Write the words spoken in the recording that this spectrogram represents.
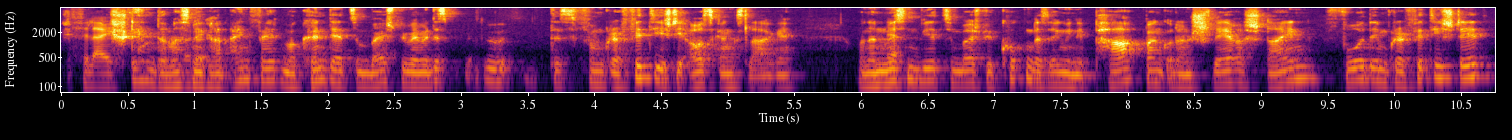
vielleicht. Stimmt, und was Oder? mir gerade einfällt, man könnte ja zum Beispiel, wenn wir das, das vom Graffiti ist die Ausgangslage. Und dann müssen wir zum Beispiel gucken, dass irgendwie eine Parkbank oder ein schwerer Stein vor dem Graffiti steht,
